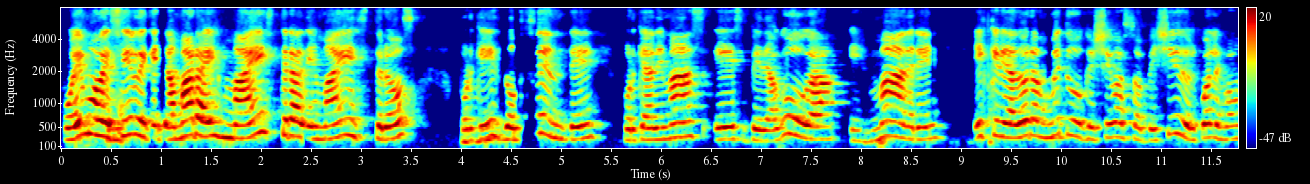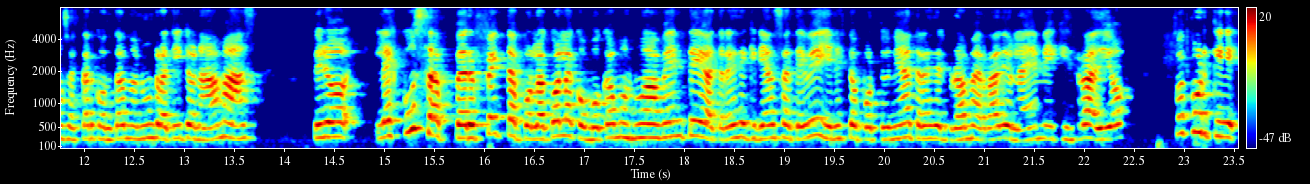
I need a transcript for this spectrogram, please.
Podemos decir de que Tamara es maestra de maestros, porque es docente, porque además es pedagoga, es madre, es creadora de un método que lleva su apellido, el cual les vamos a estar contando en un ratito nada más. Pero la excusa perfecta por la cual la convocamos nuevamente a través de Crianza TV y en esta oportunidad a través del programa de radio en la MX Radio fue porque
